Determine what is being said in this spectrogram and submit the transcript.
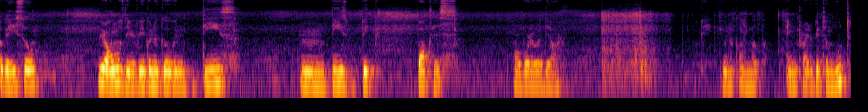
Okay so we're almost there. We're gonna go in these um, these big boxes or whatever they are. Okay you're gonna climb up and try to get some loot.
